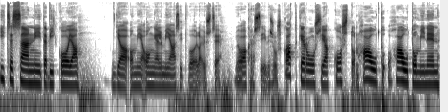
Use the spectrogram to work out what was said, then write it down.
itsessään niitä vikoja. Ja omia ongelmia. Sit voi olla just se jo aggressiivisuus, katkeruus ja koston hautu, hautominen,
